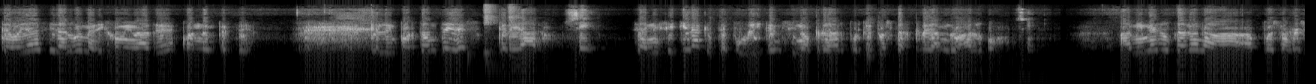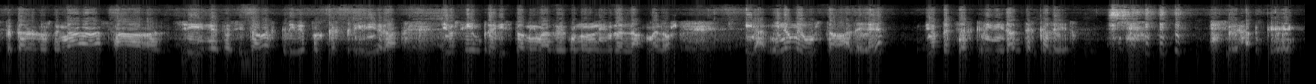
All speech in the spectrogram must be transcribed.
te voy a decir algo que me dijo mi madre cuando empecé. Que lo importante es crear. Sí, O sea, ni siquiera que te publiquen, sino crear, porque tú estás creando algo. sí. A mí me educaron a, pues, a respetar a los demás, a, si necesitaba escribir, pues que escribiera. Yo siempre he visto a mi madre con un libro en las manos. Y a mí no me gustaba leer. Yo empecé a escribir antes que a leer. o sea que...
